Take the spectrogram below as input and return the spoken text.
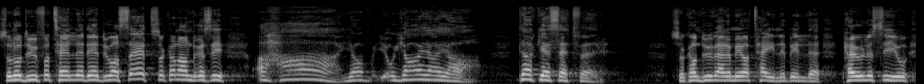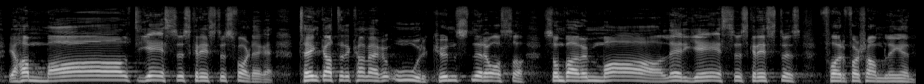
Så når du forteller det du har sett, så kan andre si 'Aha, ja, ja, ja, ja. Det har ikke jeg sett før' så kan du være med og tegne bildet. Paulus sier jo 'Jeg har malt Jesus Kristus for dere'. Tenk at det kan være ordkunstnere også, som bare maler Jesus Kristus for forsamlingen.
